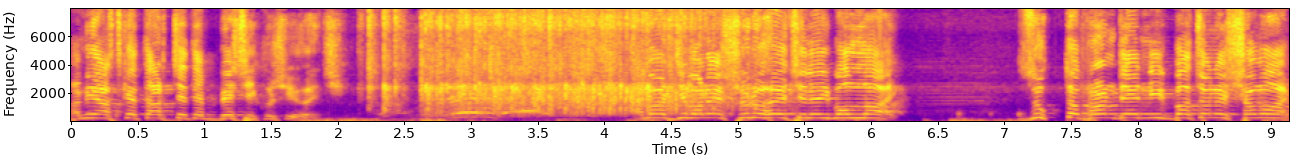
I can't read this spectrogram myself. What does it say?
আমি আজকে তার চেয়ে বেশি খুশি হয়েছি। আমার জীবনে শুরু হয়েছিল এই বল্লায়। যুক্ত ফ্রন্টের নির্বাচনের সময়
